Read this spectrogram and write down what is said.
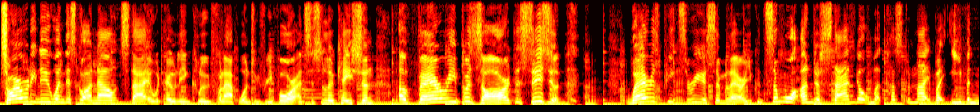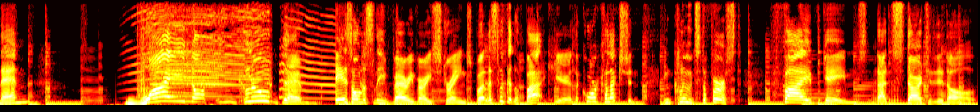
So I already knew when this got announced that it would only include FNAF 1, 2, 3, 4 and sister location. A very bizarre decision. Whereas Pizzeria Simulator, you can somewhat understand Ultimate Custom Night, but even then, why not include them? It is honestly very, very strange, but let's look at the back here. The core collection includes the first five games that started it all.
